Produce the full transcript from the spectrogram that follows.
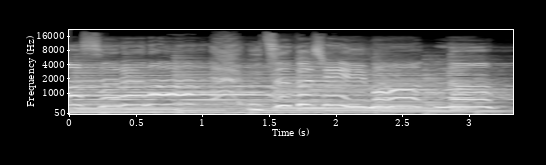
をするの？美しいものも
